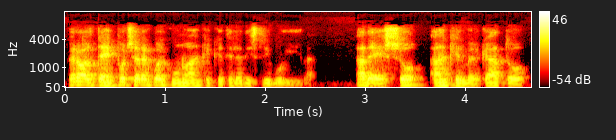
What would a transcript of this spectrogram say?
però al tempo c'era qualcuno anche che te le distribuiva. Adesso anche il mercato,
